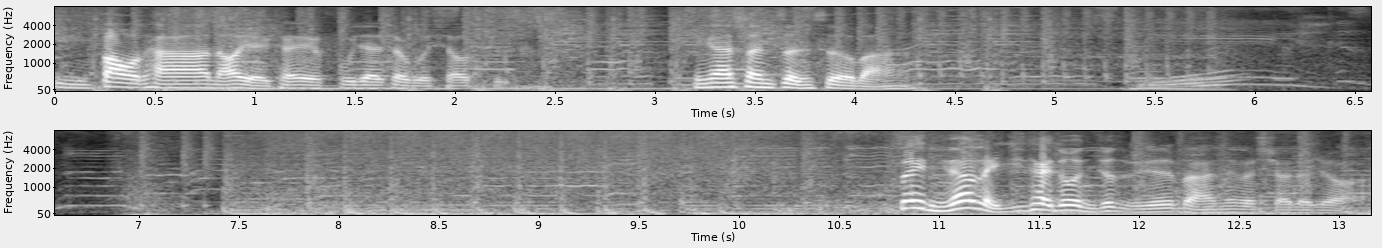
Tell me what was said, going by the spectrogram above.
引爆它，然后也可以附加效果消除，应该算震慑吧。所以你要累积太多，你就直接把那个消掉就好了，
